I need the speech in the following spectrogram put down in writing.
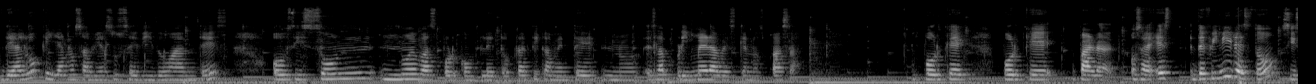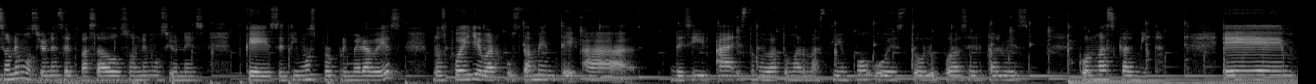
de algo que ya nos había sucedido antes, o si son nuevas por completo, prácticamente no, es la primera vez que nos pasa. ¿Por qué? Porque para, o sea, es definir esto, si son emociones del pasado, son emociones que sentimos por primera vez, nos puede llevar justamente a decir, ah, esto me va a tomar más tiempo o esto lo puedo hacer tal vez con más calmita. Eh,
